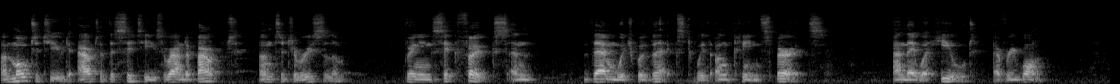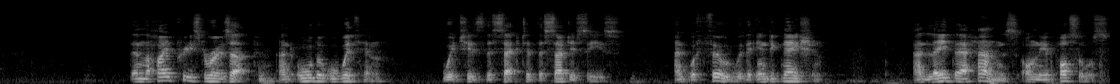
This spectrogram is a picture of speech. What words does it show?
a multitude out of the cities round about unto Jerusalem, bringing sick folks and them which were vexed with unclean spirits, and they were healed every one. Then the high priest rose up, and all that were with him, which is the sect of the Sadducees, and were filled with indignation, and laid their hands on the apostles,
